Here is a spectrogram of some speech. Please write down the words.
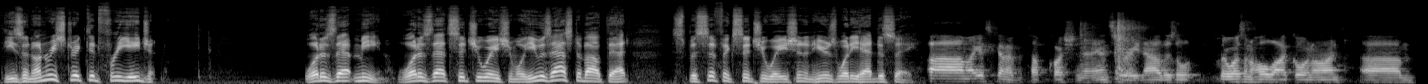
He's an unrestricted free agent. What does that mean? What is that situation? Well, he was asked about that specific situation, and here's what he had to say. Um, I guess kind of a tough question to answer right now. There's a there wasn't a whole lot going on. Um,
